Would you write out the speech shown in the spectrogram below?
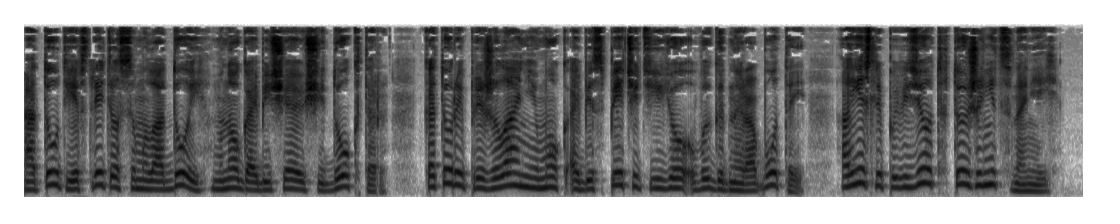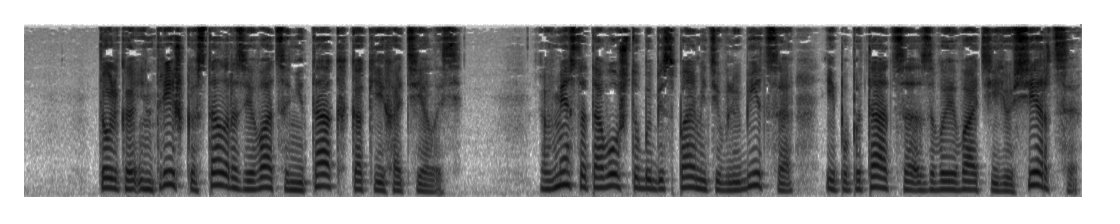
А тут ей встретился молодой, многообещающий доктор, который при желании мог обеспечить ее выгодной работой, а если повезет, то и жениться на ней. Только интрижка стала развиваться не так, как ей хотелось. Вместо того, чтобы без памяти влюбиться и попытаться завоевать ее сердце,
